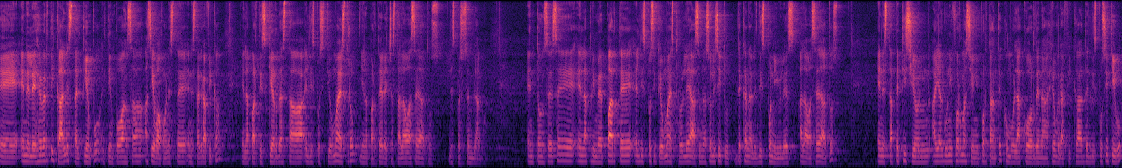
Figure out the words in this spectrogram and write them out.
Eh, en el eje vertical está el tiempo, el tiempo avanza hacia abajo en, este, en esta gráfica. En la parte izquierda está el dispositivo maestro y en la parte derecha está la base de datos después en blanco. Entonces, eh, en la primera parte, el dispositivo maestro le hace una solicitud de canales disponibles a la base de datos. En esta petición hay alguna información importante como la coordenada geográfica del dispositivo.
